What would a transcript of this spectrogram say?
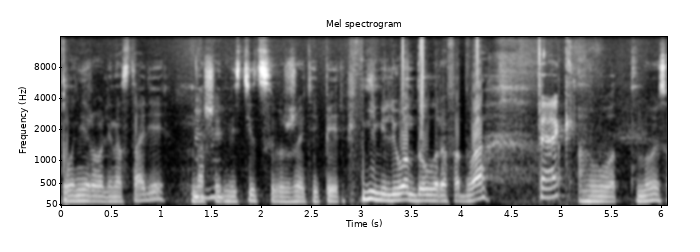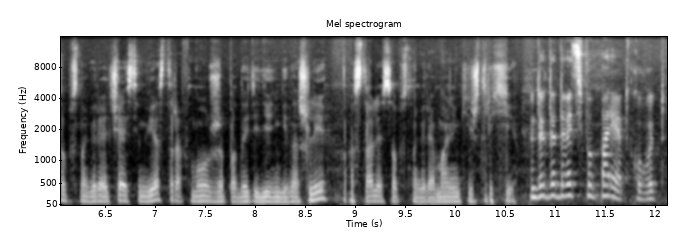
планировали на стадии. Наши угу. инвестиции уже теперь не миллион долларов, а два. Так. Вот. Ну и, собственно говоря, часть инвесторов мы уже под эти деньги нашли. Остались, собственно говоря, маленькие штрихи. Ну тогда давайте по порядку. Вот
